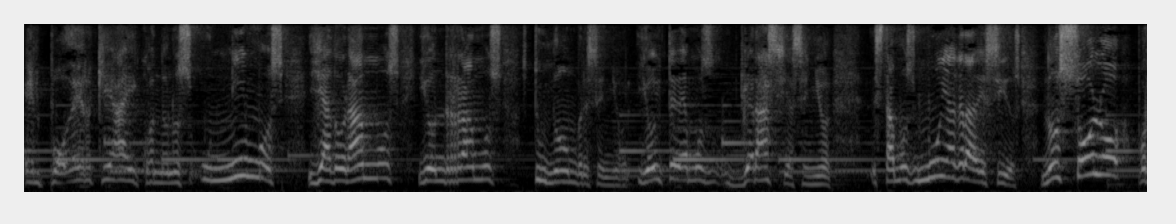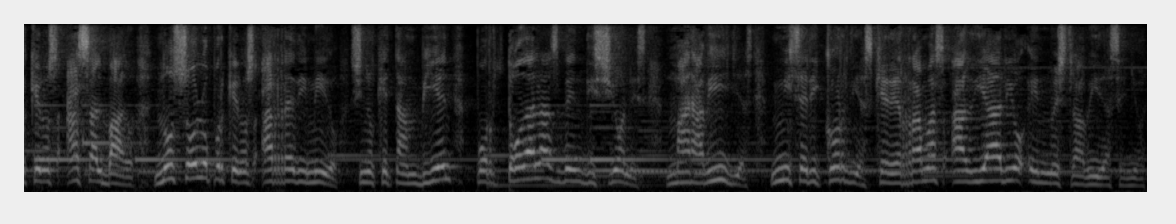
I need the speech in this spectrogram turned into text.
el poder que hay cuando nos unimos y adoramos y honramos tu nombre, Señor. Y hoy te damos gracias, Señor. Estamos muy agradecidos, no solo porque nos has salvado, no solo porque nos has redimido, sino que también por todas las bendiciones, maravillas, misericordias que derramas a diario en nuestra vida, Señor.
